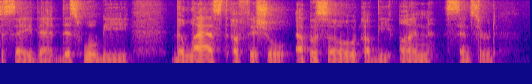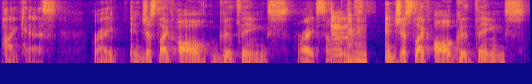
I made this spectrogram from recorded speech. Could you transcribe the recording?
to say that this will be the last official episode of the uncensored podcast, right? And just like all good things, right? Some things, and just like all good things,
